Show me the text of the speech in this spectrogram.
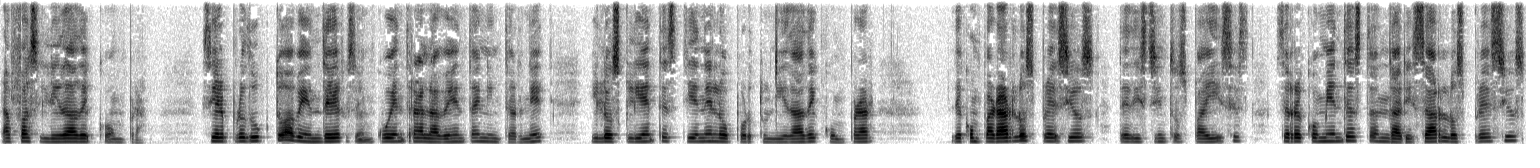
la facilidad de compra. Si el producto a vender se encuentra a la venta en Internet y los clientes tienen la oportunidad de comprar de comparar los precios de distintos países, se recomienda estandarizar los precios,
